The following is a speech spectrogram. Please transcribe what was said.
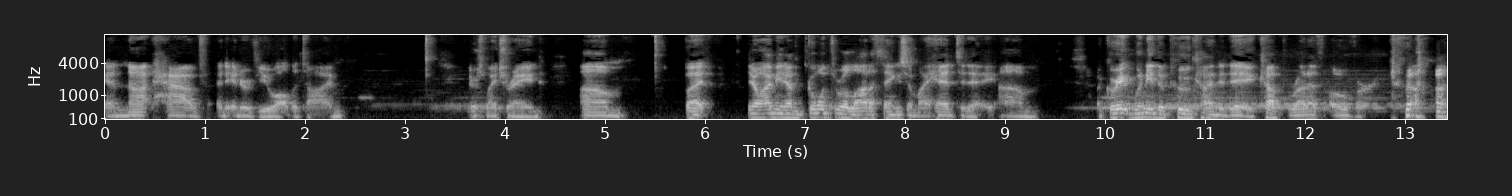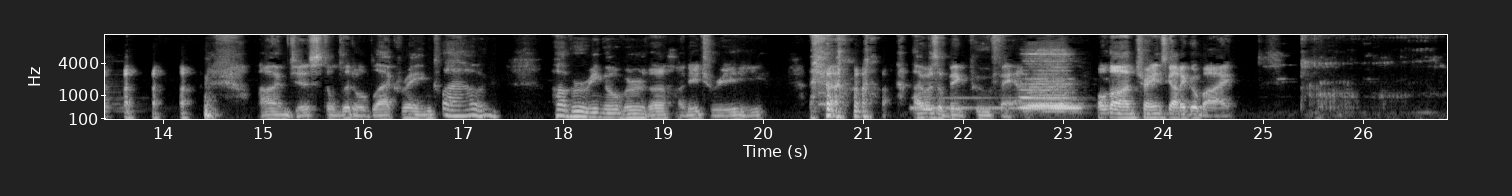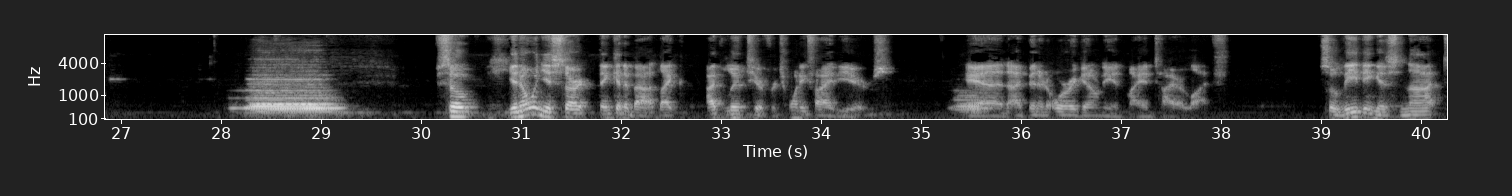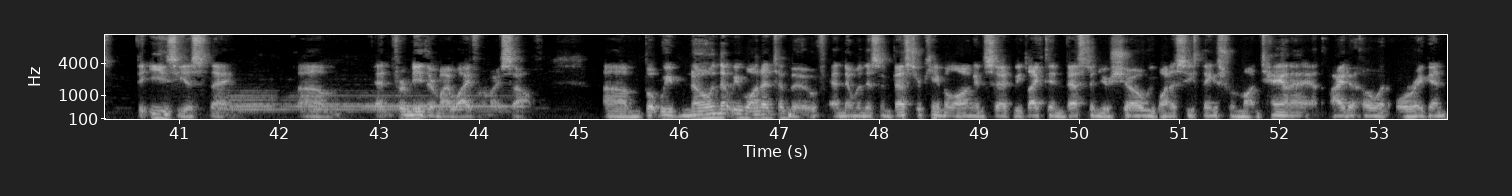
and not have an interview all the time. There's my train. Um, but, you know, I mean, I'm going through a lot of things in my head today. Um, a great Winnie the Pooh kind of day. Cup runneth over. I'm just a little black rain cloud hovering over the honey tree. I was a big Pooh fan. Hold on, train's got to go by. So, you know, when you start thinking about, like, I've lived here for 25 years and I've been an Oregonian my entire life. So, leaving is not the easiest thing, um, and for neither my wife or myself. Um, but we've known that we wanted to move. And then when this investor came along and said, we'd like to invest in your show, we want to see things from Montana and Idaho and Oregon.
